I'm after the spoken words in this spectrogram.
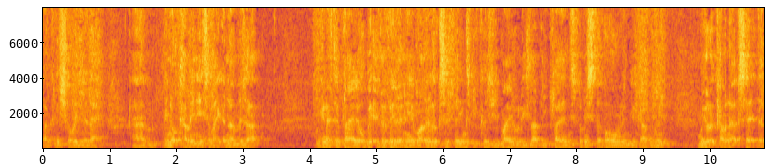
I can assure you of that. Um, we're not coming here to make the numbers up. We're going to have to play a little bit of the villain here by the looks of things because you've made all these lovely plans for Mr. Horn and your government. We've got to come and upset them.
